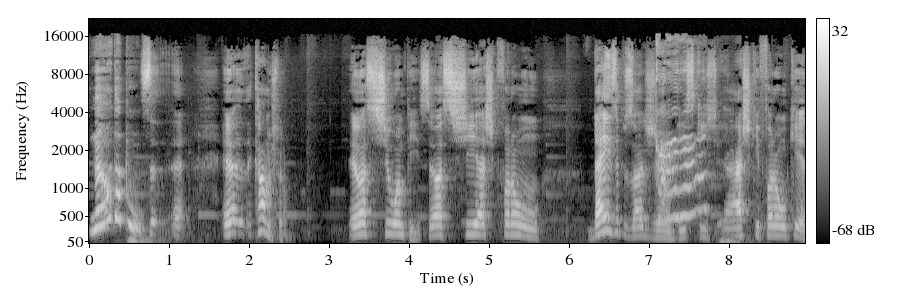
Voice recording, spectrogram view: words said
Não, Dabu. Cê- é, eu- calma, Esperão. Eu assisti One Piece. Eu assisti, acho que foram 10 episódios de One Piece. Que, acho que foram o quê?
